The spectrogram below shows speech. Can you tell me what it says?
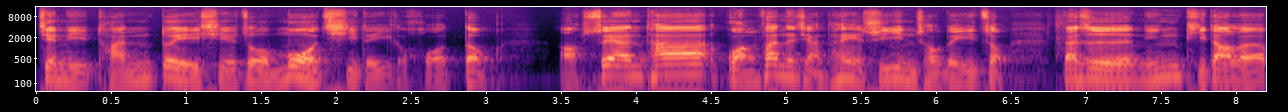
建立团队协作默契的一个活动。哦，虽然它广泛的讲，它也是应酬的一种，但是您提到了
